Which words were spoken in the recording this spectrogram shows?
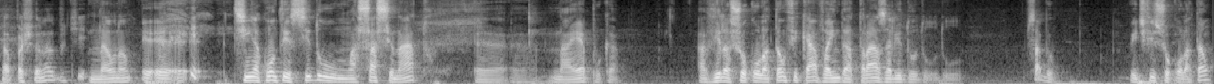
Tá apaixonado por ti? Não, não. É, é, tinha acontecido um assassinato é, é, na época. A Vila Chocolatão ficava ainda atrás ali do, do, do sabe, o edifício Chocolatão.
